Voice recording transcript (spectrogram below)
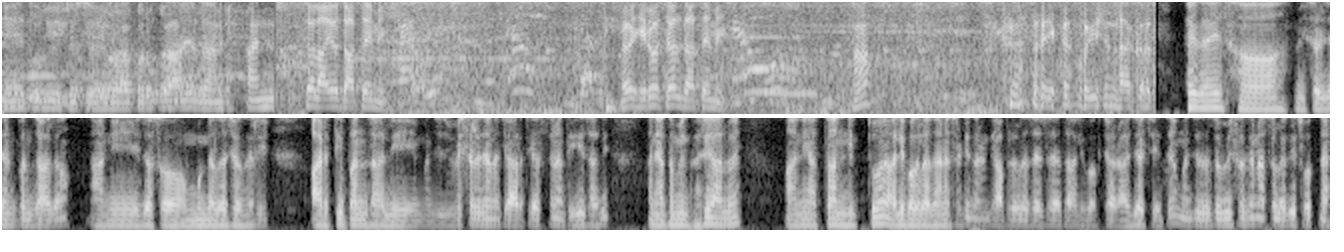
ताने तुझीच सेवा करू काय जाणे आणि चल आयो जाते मी। हिरो चल जाते मी। हां? तर एकच पोझिशन दाखवत। हे गाईज विसर्जन पण झालं आणि जसं मुन्नादाच्या घरी आरती पण झाली म्हणजे विसर्जनाची आरती असते ना तीही झाली. आणि आता मी घरी आलोय आणि आता निघतोय अलिबागला जाण्यासाठी कारण की आपल्याला जायचं आहे आता अलिबागच्या राजाचे इथे. म्हणजे त्याचं विसर्जन असं लगेच होत नाही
